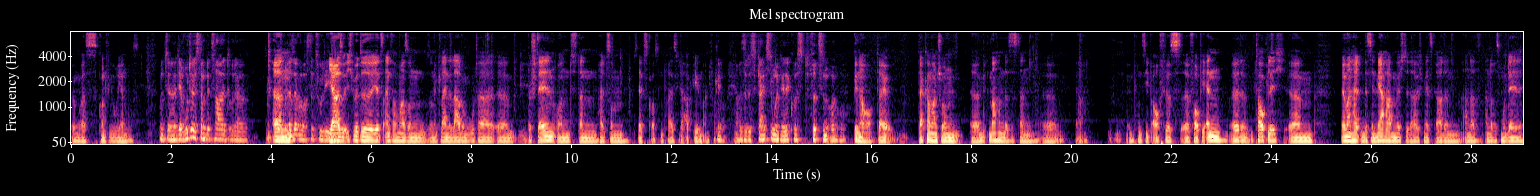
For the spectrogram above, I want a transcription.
irgendwas konfigurieren muss. Und äh, der Router ist dann bezahlt oder muss man da Ähm, selber was dazulegen? Ja, also ich würde jetzt einfach mal so, ein, so eine kleine Ladung Router äh, bestellen und dann halt zum Selbstkostenpreis wieder abgeben einfach. Genau. Ja. Also das kleinste Modell kostet 14 Euro. Genau, da, da kann man schon äh, mitmachen. Das ist dann äh, ja, im Prinzip auch fürs äh, VPN äh, tauglich. Ähm, wenn man halt ein bisschen mehr haben möchte, da habe ich mir jetzt gerade ein anderes, anderes Modell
